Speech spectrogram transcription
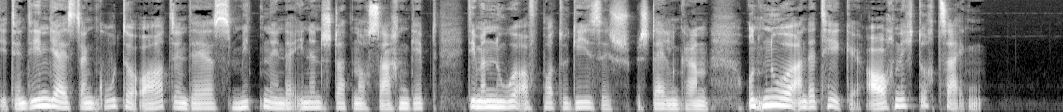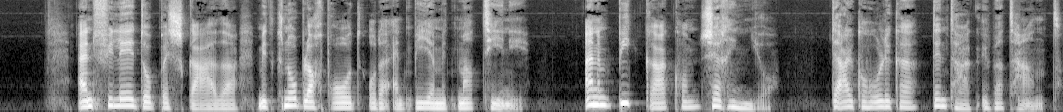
Die Tendinia ist ein guter Ort, in der es mitten in der Innenstadt noch Sachen gibt, die man nur auf Portugiesisch bestellen kann und nur an der Theke, auch nicht durch Zeigen. Ein Filet do Pescada mit Knoblauchbrot oder ein Bier mit Martini einem Bicca con Cerigno, der Alkoholiker den Tag über tarnt.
